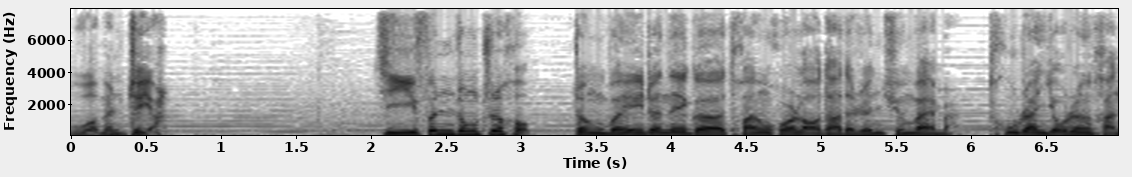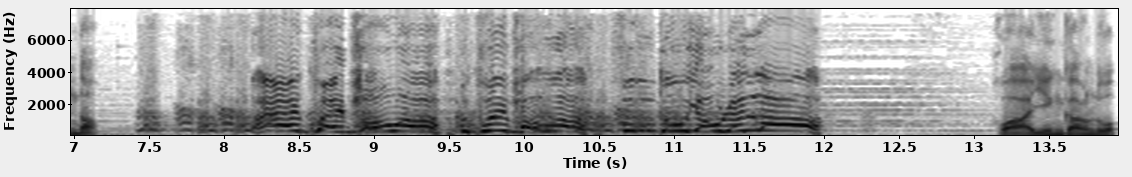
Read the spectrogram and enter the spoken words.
我们这样。”几分钟之后。正围着那个团伙老大的人群外面，突然有人喊道：“哎，快跑啊！快跑啊！疯狗咬人了！”话音刚落，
